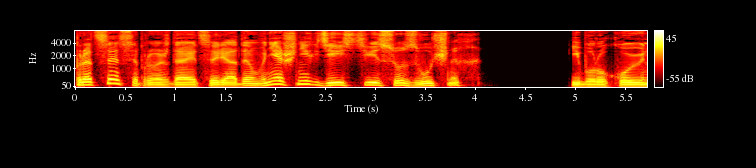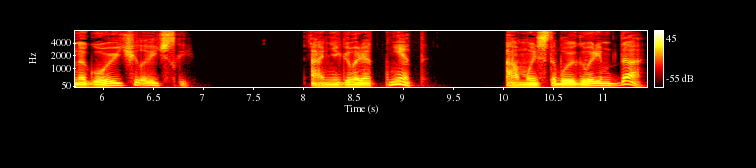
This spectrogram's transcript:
Процесс сопровождается рядом внешних действий созвучных, ибо рукою и ногою человеческой. Они говорят «нет», а мы с тобой говорим «да»,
